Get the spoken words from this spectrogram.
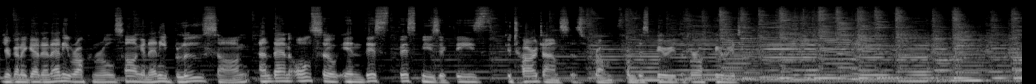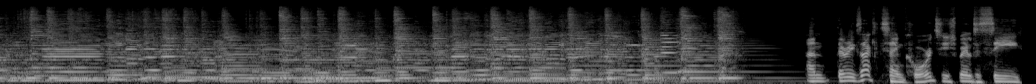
you're going to get in any rock and roll song and any blues song, and then also in this this music, these guitar dances from from this period, the Baroque period. And they're exactly the same chords. You should be able to see,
